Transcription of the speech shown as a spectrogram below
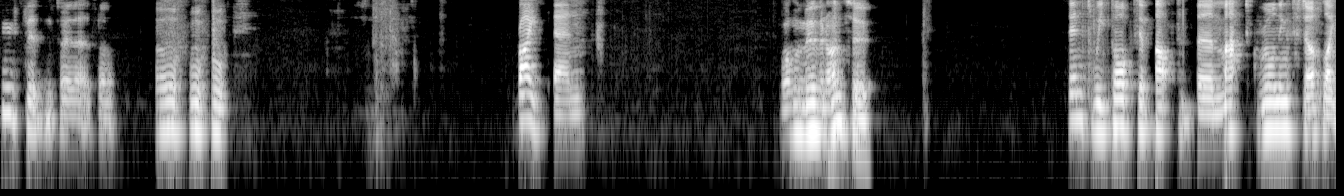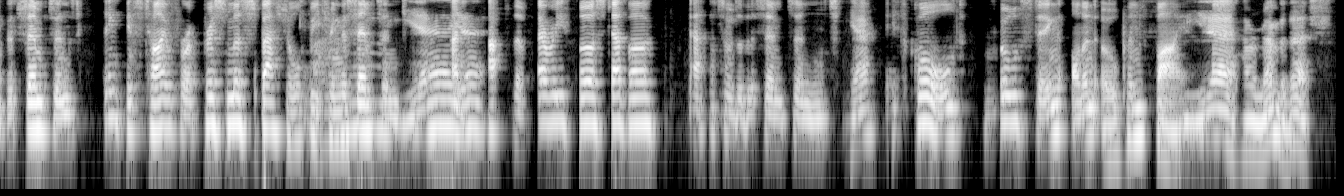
didn't enjoy that at all. right then, What we're moving on to? since we talked about the Matt Groening stuff like The Simpsons, think it's time for a Christmas special featuring The Simpsons. Yeah, And yeah, that's the very first ever episode of The Simpsons. yeah, It's called Roasting on an Open Fire. yeah. I remember this.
